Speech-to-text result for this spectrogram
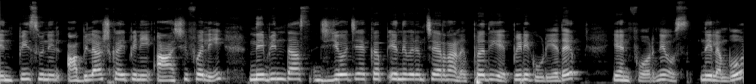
N P Sunil Abhilash Kaippini Ashif Ali Nibin Das Jio Jacob എന്നിവരും ചേർന്നാണ് പ്രതിയെ പിടികൂടിയത്. N four news Nilambur.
